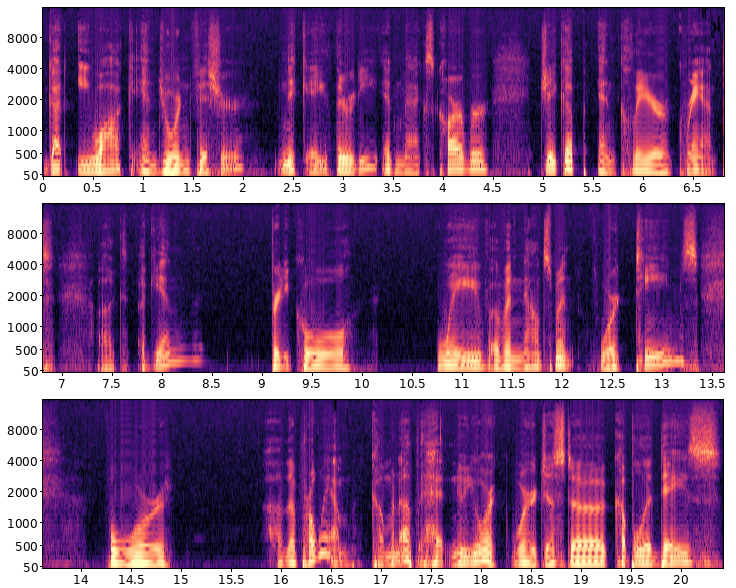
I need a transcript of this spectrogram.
We got Ewok and Jordan Fisher, Nick A30 and Max Carver, Jacob and Claire Grant. Uh, again, pretty cool wave of announcement for teams for uh, the pro am coming up at New York. We're just a couple of days,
